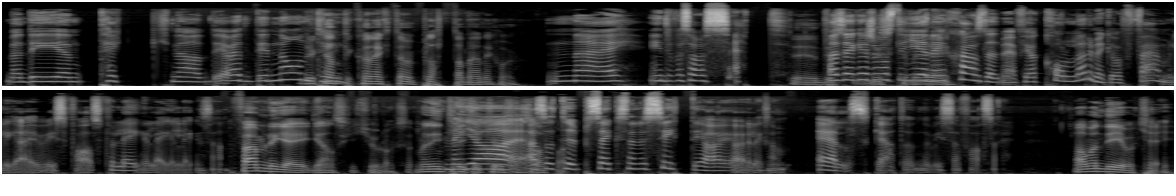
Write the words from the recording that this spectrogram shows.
Men det är en tecknad, jag vet inte, det är Du någonting... kan inte connecta med platta människor. Nej, inte på samma sätt. Det, Fast jag kanske måste ge det en chans lite mer för jag kollade mycket på Family Guy i viss fas för länge, länge, länge sedan. Family Guy är ganska kul också, men inte Men jag, kul som alltså South Park. typ Sex and the City har jag liksom älskat under vissa faser. Ja men det är okej.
